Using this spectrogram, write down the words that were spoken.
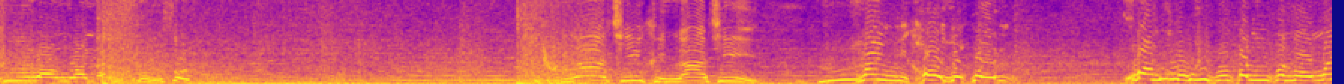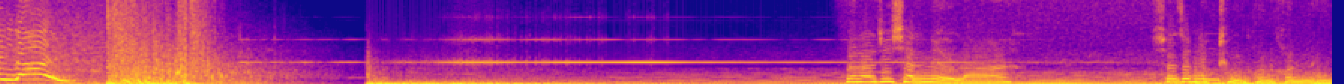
คือรางวัลอันสูงสุด หน้าที่คือหน้าที่ ไม่มีข้อยกเว้น ความถูกผิดเป็นปณิปนอมไม่ได้เวลาที่ฉันเหนื่อยล้า ฉันจะนึกถึงคนคนหนึ่ง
